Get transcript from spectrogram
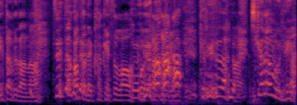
贅沢だな。贅沢だよ。後でかけそばを差し上げます。あの力もね。は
